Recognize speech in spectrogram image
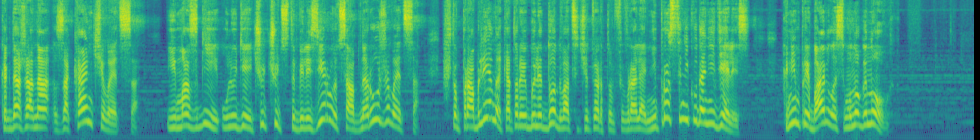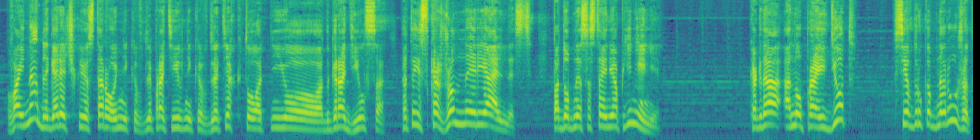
Когда же она заканчивается, и мозги у людей чуть-чуть стабилизируются, обнаруживается, что проблемы, которые были до 24 февраля, не просто никуда не делись, к ним прибавилось много новых. Война для горячих ее сторонников, для противников, для тех, кто от нее отгородился, это искаженная реальность, подобное состоянию опьянения. Когда оно пройдет, все вдруг обнаружат,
